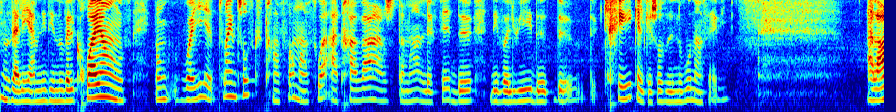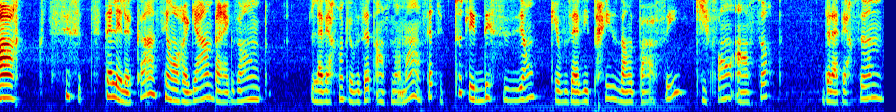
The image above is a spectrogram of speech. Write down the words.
vous allez amener des nouvelles croyances. Donc, vous voyez, il y a plein de choses qui se transforment en soi à travers justement le fait d'évoluer, de, de, de créer quelque chose de nouveau dans sa vie. Alors, si, tel est le cas, si on regarde par exemple la version que vous êtes en ce moment, en fait, c'est toutes les décisions que vous avez prises dans le passé qui font en sorte de la personne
